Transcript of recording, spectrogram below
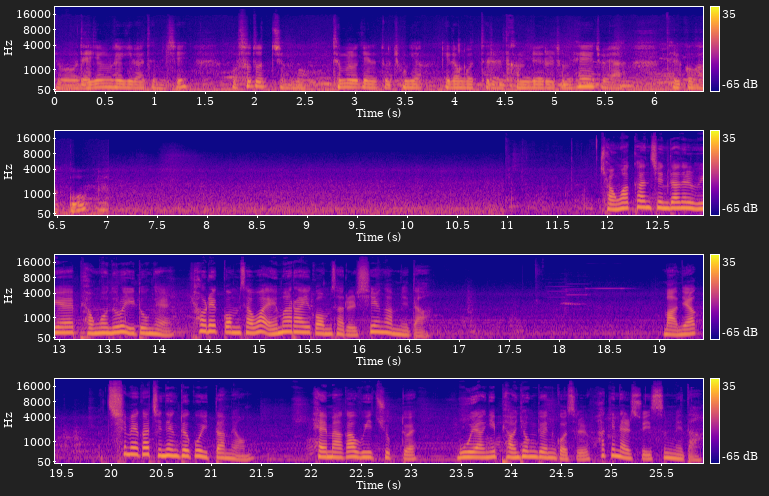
뭐 뇌경색이라든지 뭐 수두증, 뭐 드물게는 또 종약 이런 것들을 감별을 좀 해줘야 될 것 같고 정확한 진단을 위해 병원으로 이동해 혈액 검사와 MRI 검사를 시행합니다. 만약 치매가 진행되고 있다면 해마가 위축돼 모양이 변형된 것을 확인할 수 있습니다.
